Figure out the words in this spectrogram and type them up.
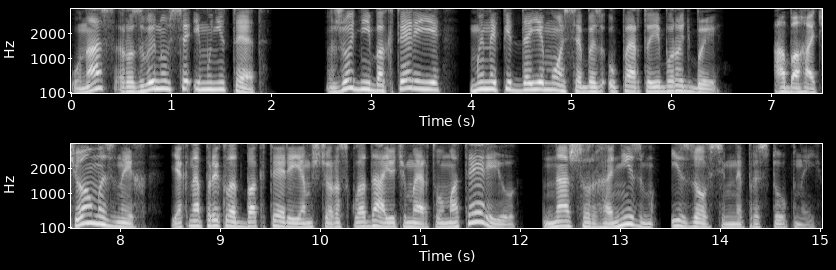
у нас розвинувся імунітет. Жодній бактерії ми не піддаємося без упертої боротьби, а багатьом із них, як, наприклад, бактеріям, що розкладають мертву матерію, наш організм і зовсім неприступний.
